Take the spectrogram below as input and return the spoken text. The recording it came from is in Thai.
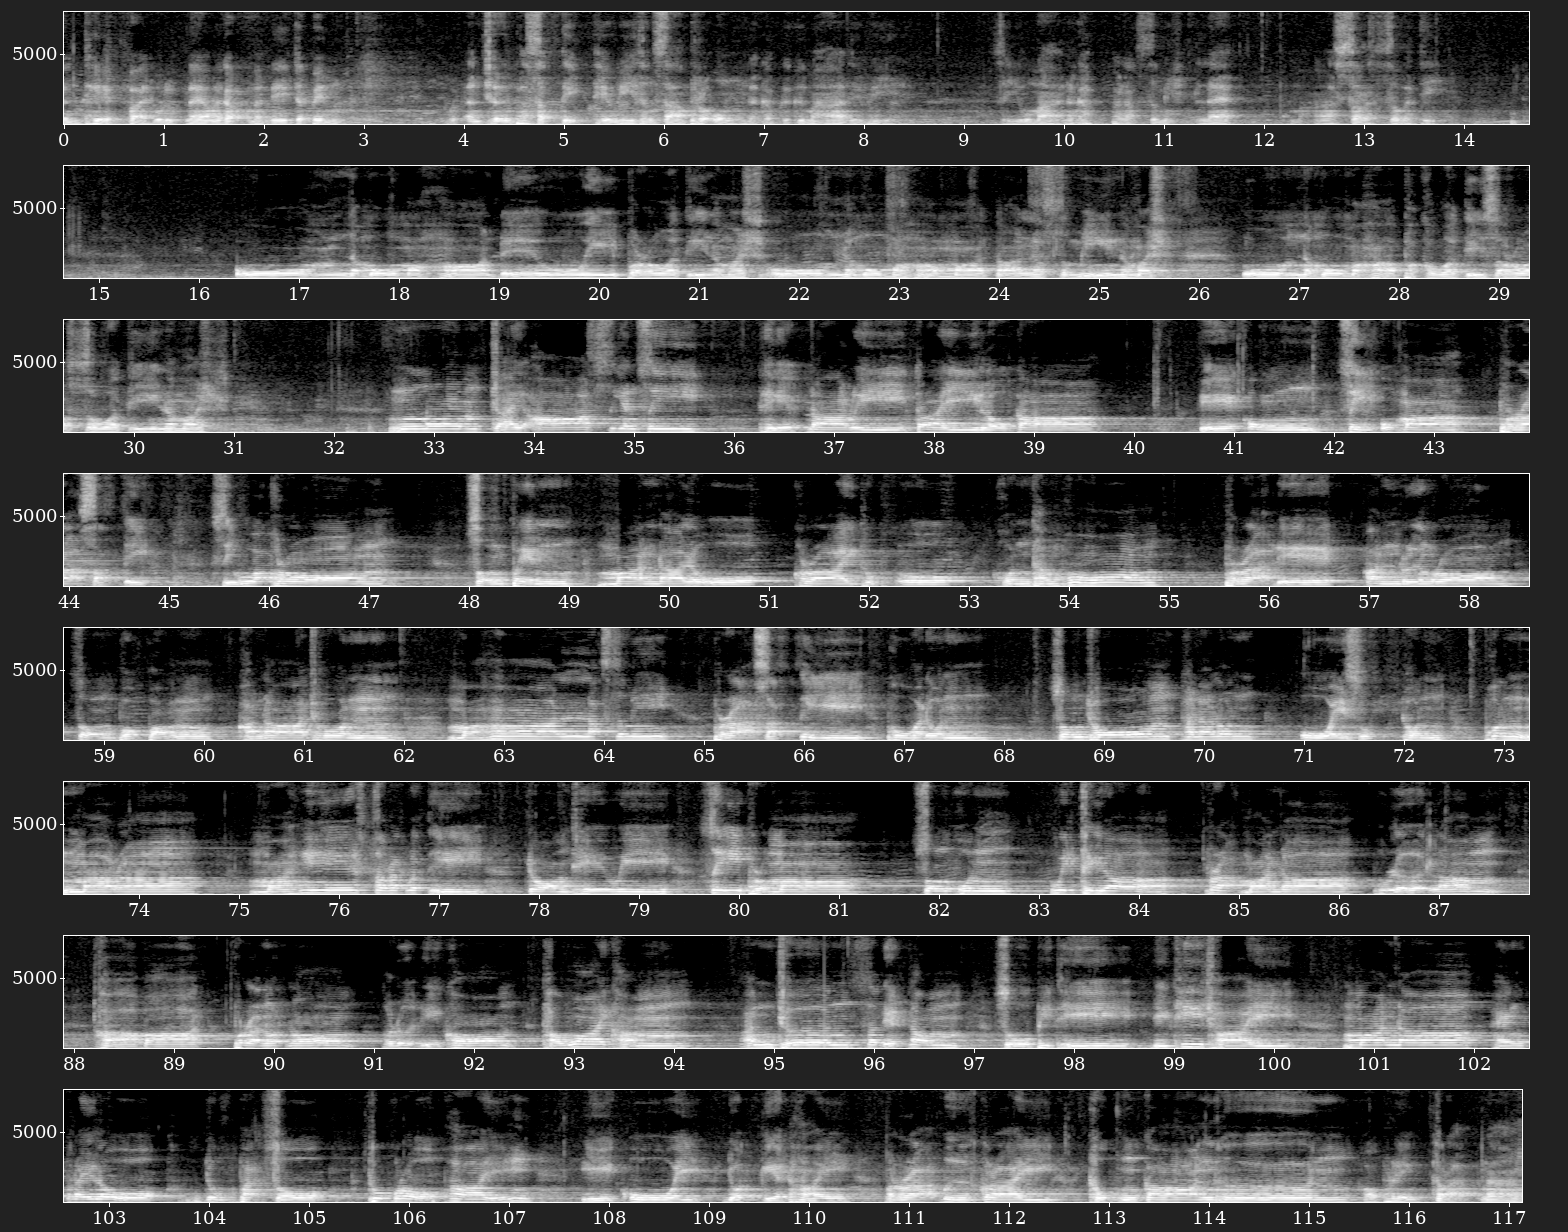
เดินเทพฝ่ายบุรุษแล้วนะครับมันนี้จะเป็นบทอัญเชิญพระสติเทวีทั้งสามพระองค์นะครับ ก็คือมหาเทวีสยุมานะครับ พระลักษมีและมหาสรสวตีโอมนโมมหาเดวีปรวตินมัสโอมนโมมหามาตาลักษมีนมัส โอมนะโมมหาภควติสรวสวตีนมัสน้อมใจอาเซียนสีเทพนารีไตรโลกา เอกองค์สิอุมา พระสติ สิวครองทรงเป็นมารดาโลก คลายทุกโศกคนทั้งพ้อง เดชอันเรืองรอง ทรงปกป้องคณาชน มหาลักษมี พระสักตีภูวดล ทรงโชมธนลนอวยสุขทนพ้นมารามเหสรกวตี จอมเทวีสีพรหมา ทรงคุณวิทยา พระมารดาผู้เลิศล้ำข้าบาทประนดน้อมหรือดีคอมถวายคำ อัญเชิญเสด็จนำสู่พิธีดีที่ชัย มารดาแห่งไตรโลก จงปัดโศก ทุกโรคภัย อีกอวยยศเกียรติให้ระบือไกล ทุกกอนเฮินขอเพลงตรานาง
